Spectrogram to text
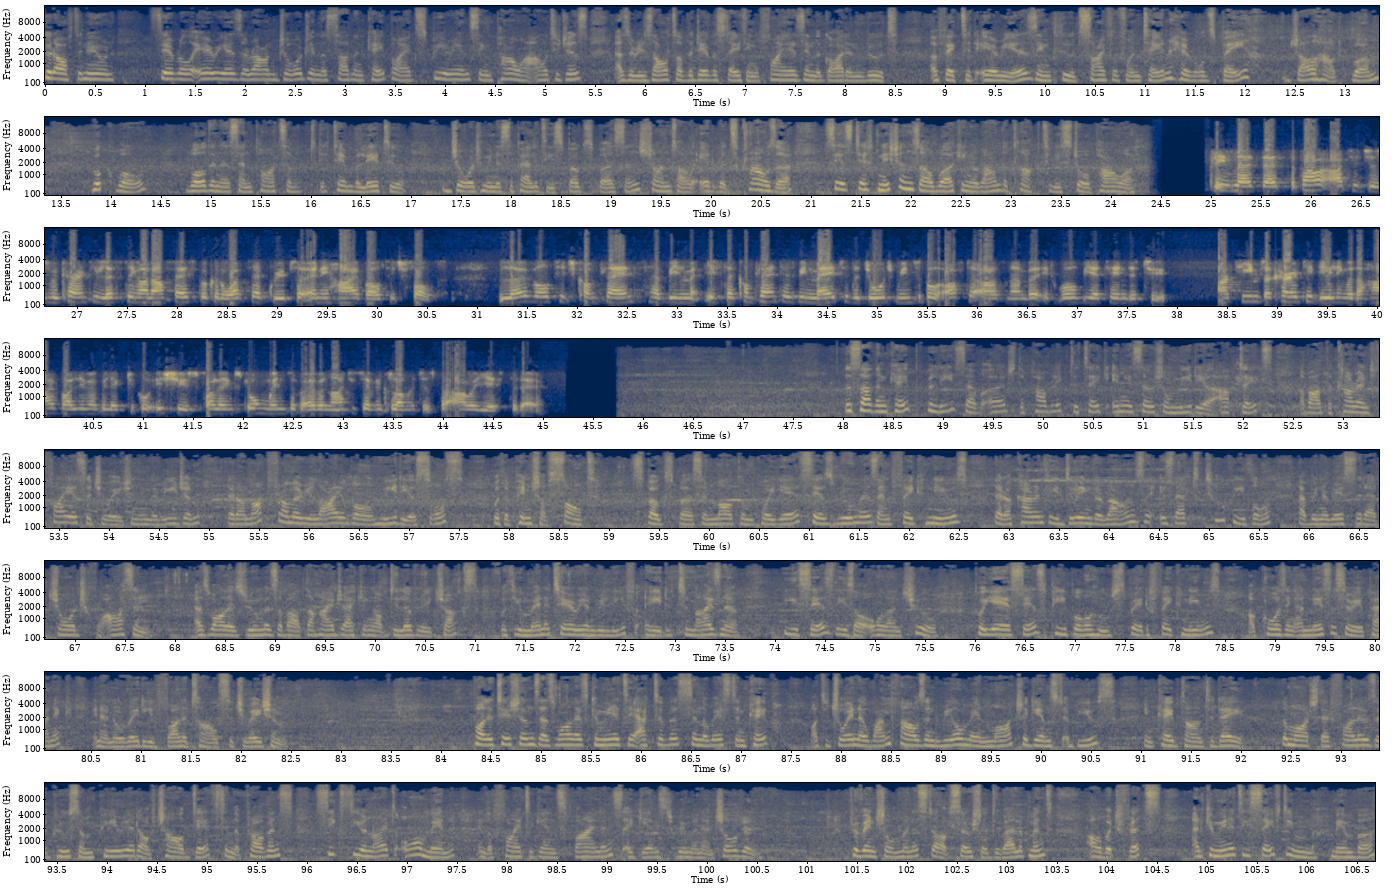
Good afternoon. Several areas around George in the Southern Cape are experiencing power outages as a result of the devastating fires in the Garden Route. Affected areas include Syferfontein, Herolds Bay, Jalhout Hookwell, Wilderness and parts of Thembalethu. George Municipality spokesperson Chantal Edwards Klose says technicians are working around the clock to restore power. Please note that the power outages we're currently listing on our Facebook and WhatsApp groups are only high voltage faults. Low voltage complaints have been, if the complaint has been made to the George Municipal after hours number, it will be attended to. Our teams are currently dealing with a high volume of electrical issues following storm winds of over 97 kilometers per hour yesterday. The Southern Cape Police have urged the public to take any social media updates about the current fire situation in the region that are not from a reliable media source with a pinch of salt. Spokesperson Malcolm Pojie says rumors and fake news that are currently doing the rounds is that two people have been arrested at George for arson, as well as rumors about the hijacking of delivery trucks with humanitarian relief aid to Knysna. He says these are all untrue. Pojie says people who spread fake news are causing unnecessary panic in an already volatile situation. Politicians as well as community activists in the Western Cape are to join a 1,000 Real Men march against abuse in Cape Town today. The march that follows a gruesome period of child deaths in the province seeks to unite all men in the fight against violence against women and children. Provincial Minister of Social Development, Albert Fritz, and Community Safety member,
